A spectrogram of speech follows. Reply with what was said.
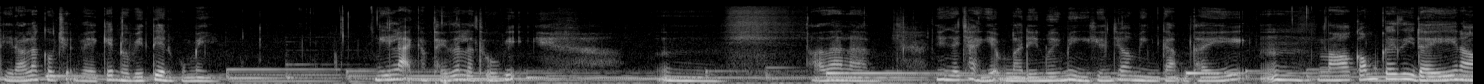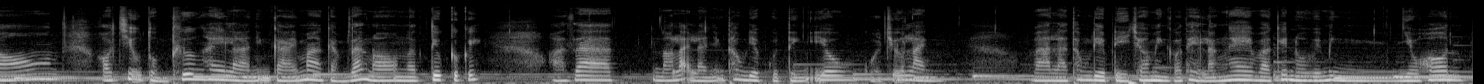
Thì đó là câu chuyện về kết nối với tiền của mình. Nghĩ lại cảm thấy rất là thú vị. Uhm, hóa ra là những cái trải nghiệm mà đến với mình khiến cho mình cảm thấy um, nó có một cái gì đấy nó khó chịu, tổn thương hay là những cái mà cảm giác nó nó tiêu cực ấy. Hóa ra nó lại là những thông điệp của tình yêu, của chữa lành. Và là thông điệp để cho mình có thể lắng nghe và kết nối với mình nhiều hơn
